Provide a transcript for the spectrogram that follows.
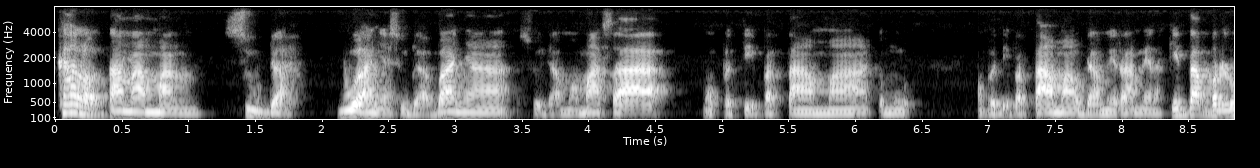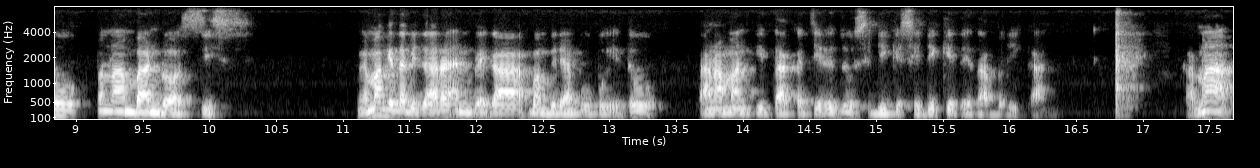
kalau tanaman sudah buahnya sudah banyak, sudah memasak, mau petik pertama, mau petik pertama udah merah-merah, kita perlu penambahan dosis. Memang kita bicara NPK pemberian pupuk itu tanaman kita kecil itu sedikit-sedikit kita berikan. Karena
